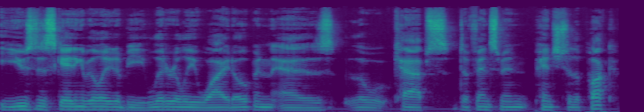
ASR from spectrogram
he used his skating ability to be literally wide open as the Caps defenseman pinched to the puck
